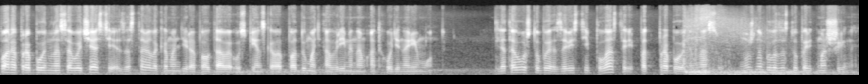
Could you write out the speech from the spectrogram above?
Пара пробоин в носовой части заставила командира Полтавы Успенского подумать о временном отходе на ремонт. Для того, чтобы завести пластырь под пробоины в носу, нужно было застопорить машины,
